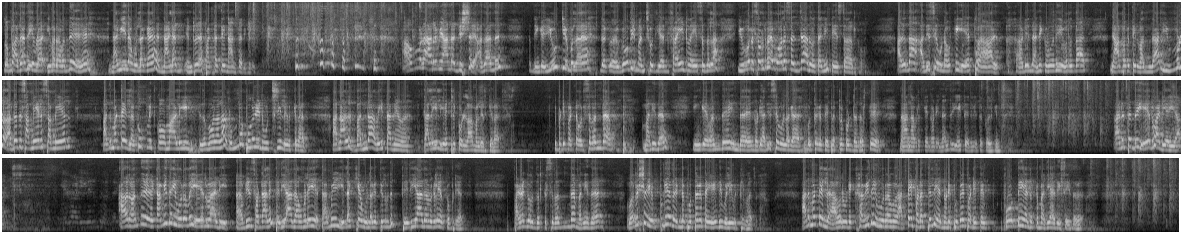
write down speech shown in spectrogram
ரொம்ப அதாவது இவரை இவரை வந்து நவீன உலக நலன் என்ற பட்டத்தை நான் தருகிறேன். அவ்வளோ அருமையான டிஷ்ஷு அதாவது நீங்கள் யூடியூப்பில் இந்த கோபி மஞ்சூரியன் ஃப்ரைட் ரைஸ் இதெல்லாம் இவர் சொல்கிற போல் செஞ்சால் அது ஒரு தனி டேஸ்ட்டாக இருக்கும். அதுதான் அதிசய உணவுக்கு ஏற்ற ஆள் அப்படின்னு நினைக்கும் போது இவர் தான் ஞாபகத்தில் வந்தார். இவ்வளோ அதாவது சமையல் சமையல் அது மட்டும் இல்லை குக் வித் கோமாளி இது போலலாம் ரொம்ப புகழின் உச்சியில் இருக்கிறார். ஆனால் பந்தாவை தன் தலையில் ஏற்றிக்கொள்ளாமல் இருக்கிறார். இப்படிப்பட்ட ஒரு சிறந்த மனிதர் இங்கே வந்து இந்த என்னுடைய அதிசய உலக புத்தகத்தை பெற்றுக்கொண்டதற்கு நான் அவருக்கு என்னுடைய நன்றியை தெரிவித்துக் கொள்கின்றேன். அடுத்தது ஏர்வாடி ஐயா. அவர் வந்து கவிதை உறவு ஏர்வாடி அப்படின்னு சொன்னாலே தெரியாதவங்களே தமிழ் இலக்கிய உலகத்தில் வந்து தெரியாதவர்களே இருக்க முடியாது. பழகுவதற்கு சிறந்த மனிதர். வருஷம் எப்படியோ ரெண்டு புத்தகத்தை எழுதி வெளிவிட்டுருவார் அது மட்டும் இல்லை அவருடைய கவிதை உறவு அட்டை படத்தில் என்னுடைய புகைப்படத்தை போட்டு எனக்கு மரியாதை செய்தவர்.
